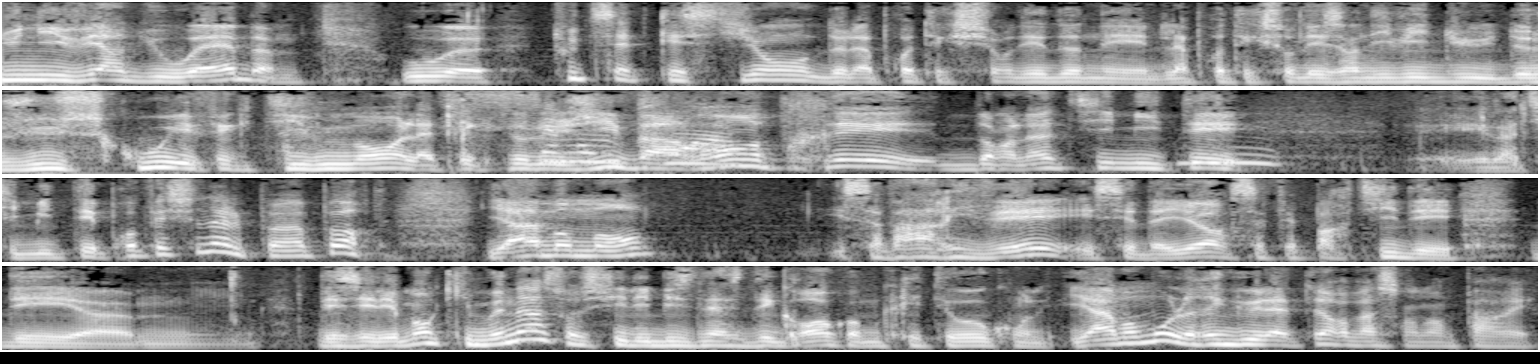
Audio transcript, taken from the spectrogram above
univers du web où euh, toute cette question de la protection des données, de la protection des individus, de jusqu'où effectivement la technologie va point. rentrer dans l'intimité et l'intimité professionnelle, peu importe. Il y a un moment. Et ça va arriver, et c'est d'ailleurs, ça fait partie des, des, euh, des éléments qui menacent aussi les business des grands comme Criteo. Il y a un moment où le régulateur va s'en emparer.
